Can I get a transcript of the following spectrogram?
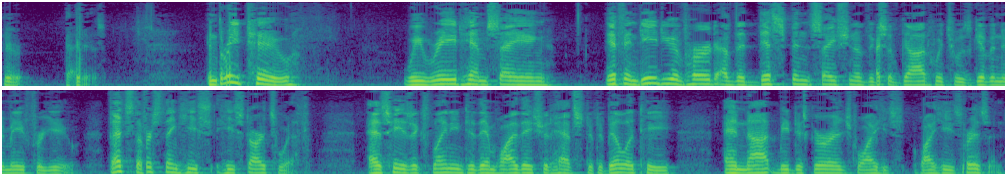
Here it is. In 3-2, we read him saying, If indeed you have heard of the dispensation of the grace of God which was given to me for you. That's the first thing he, he starts with as he is explaining to them why they should have stability and not be discouraged why he's, why he's in prison.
